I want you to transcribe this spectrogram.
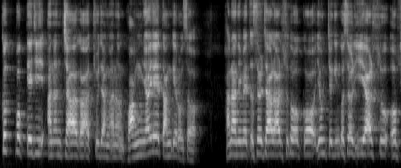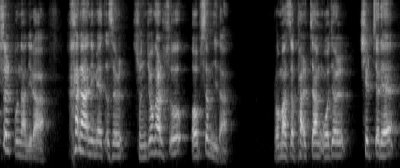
극복되지 않은 자아가 주장하는 광야의 단계로서 하나님의 뜻을 잘 알 수도 없고 영적인 것을 이해할 수 없을 뿐 아니라 하나님의 뜻을 순종할 수 없습니다. 로마서 8장 5절 7절에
